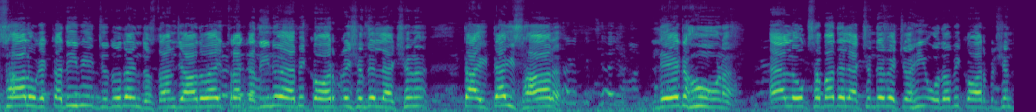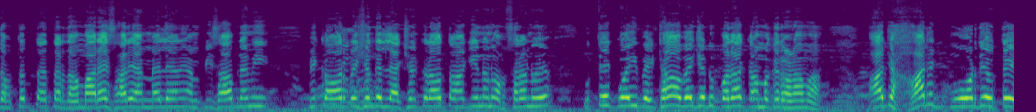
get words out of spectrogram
ਸਾਲ ਹੋ ਗਏ, ਕਦੀ ਵੀ ਜਦੋਂ ਦਾ ਹਿੰਦੁਸਤਾਨ ਆਜ਼ਾਦ ਹੋਇਆ, ਇਸ ਤਰ੍ਹਾਂ ਕਦੀ ਨਹੀਂ ਹੋਇਆ ਵੀ ਕਾਰਪੋਰੇਸ਼ਨ ਦੇ ਇਲੈਕਸ਼ਨ 2.5 2.5 ਸਾਲ ਲੇਟ ਹੋਣ। ਇਹ ਲੋਕ ਸਭਾ ਦੇ ਇਲੈਕਸ਼ਨ ਦੇ ਵਿੱਚ ਅਸੀਂ ਉਦੋਂ ਵੀ ਕਾਰਪੋਰੇਸ਼ਨ ਦਫ਼ਤਰ ਧਰਨਾ ਮਾਰਿਆ ਸਾਰੇ ਐਮਐਲਏ ਨੇ ਐਮਪੀ ਸਾਹਿਬ ਨੇ ਵੀ ਵੀ ਕਾਰਪੋਰੇਸ਼ਨ ਦੇ ਇਲੈਕਸ਼ਨ ਕਰਾਓ ਤਾਂ ਕਿ ਇਹਨਾਂ ਨੂੰ ਅਫਸਰਾਂ ਨੂੰ ਉੱਤੇ ਕੋਈ ਬੈਠਾ ਹੋਵੇ, ਜਿਹਨੂੰ ਪਤਾ ਕੰਮ ਕਰਾਉਣਾ ਵਾ। ਅੱਜ ਹਰ ਮੋੜ ਦੇ ਉੱਤੇ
